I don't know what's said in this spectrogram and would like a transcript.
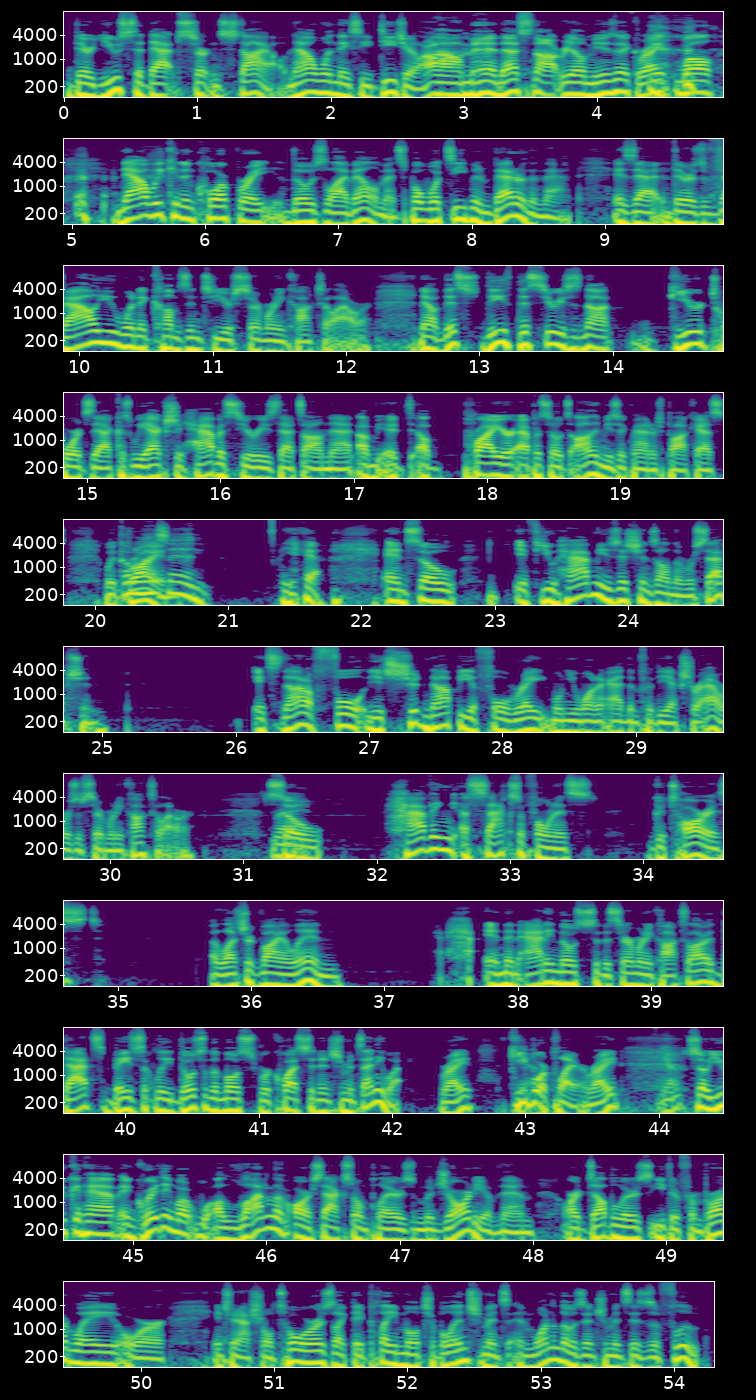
they're used to that certain style. Now, when they see DJ, like, oh man, that's not real music, right? Well, now we can incorporate those live elements. But what's even better than that is that there's value when it comes into your ceremony and cocktail hour. Now, this these, this series is not geared towards that because we actually have a series that's on that. Um, it, uh, prior episodes on the Music Matters podcast with Go Brian. listen. Yeah. And so if you have musicians on the reception, it's not a full it should not be a full rate when you want to add them for the extra hours of ceremony cocktail hour. So Right. having a saxophonist, guitarist, electric violin and then adding those to the ceremony cocktail hour, that's basically those are the most requested instruments anyway, right? Keyboard player, right? Yeah. So you can have, and great thing about a lot of our saxophone players, majority of them are doublers either from Broadway or international tours. Like they play multiple instruments, and one of those instruments is a flute.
